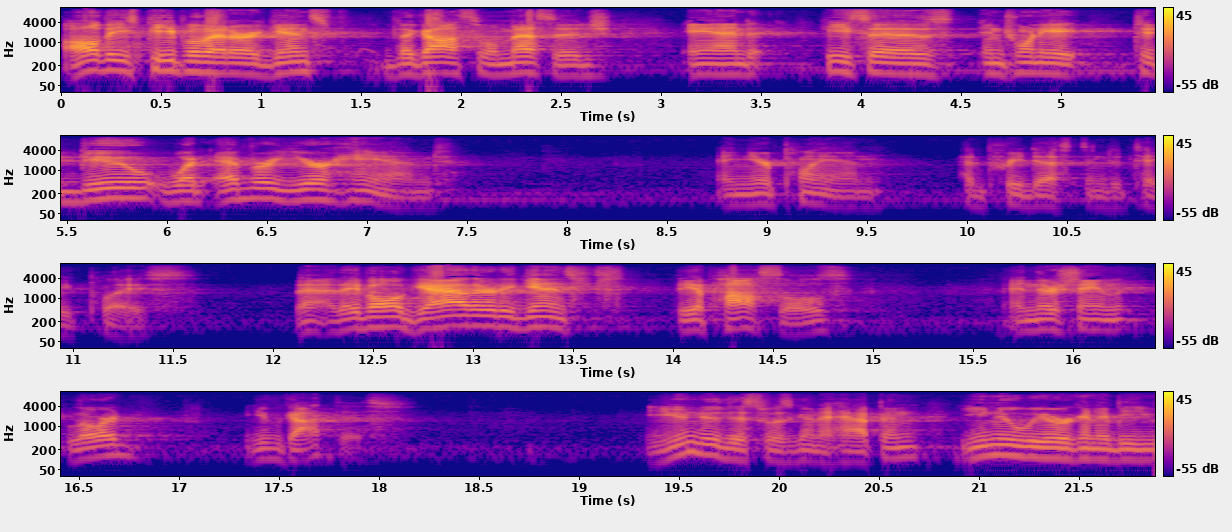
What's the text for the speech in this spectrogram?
all these people that are against the gospel message, and He says in 28 to do whatever your hand and your plan had predestined to take place. They've all gathered against the apostles, and they're saying, Lord, you've got this. You knew this was going to happen. You knew we were going to be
